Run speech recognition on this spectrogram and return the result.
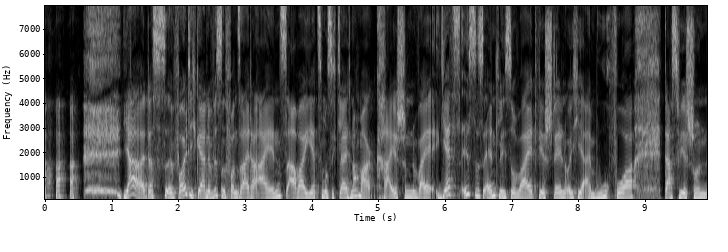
ja, das äh, wollte ich gerne wissen von Seite 1, aber jetzt muss ich gleich nochmal kreischen, weil jetzt ist es endlich soweit. Wir stellen euch hier ein Buch vor, das wir schon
